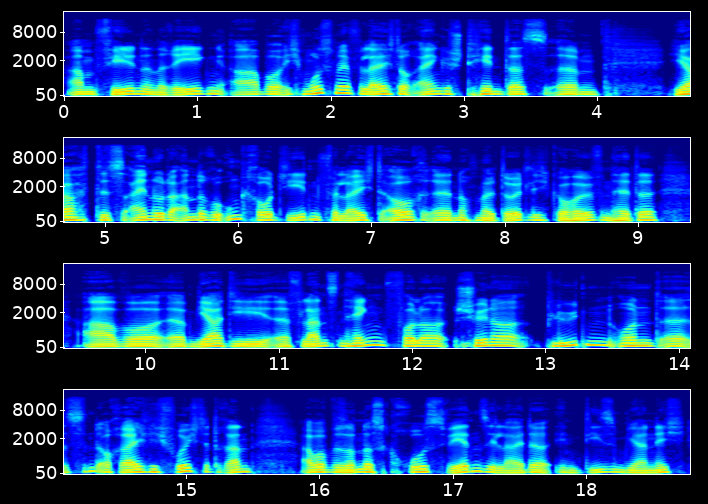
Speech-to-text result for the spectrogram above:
am fehlenden Regen, aber ich muss mir vielleicht auch eingestehen, dass ähm, ja, das ein oder andere Unkraut jeden vielleicht auch äh, nochmal deutlich geholfen hätte. Aber ähm, ja, die äh, Pflanzen hängen voller schöner Blüten und äh, es sind auch reichlich Früchte dran. Aber besonders groß werden sie leider in diesem Jahr nicht.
